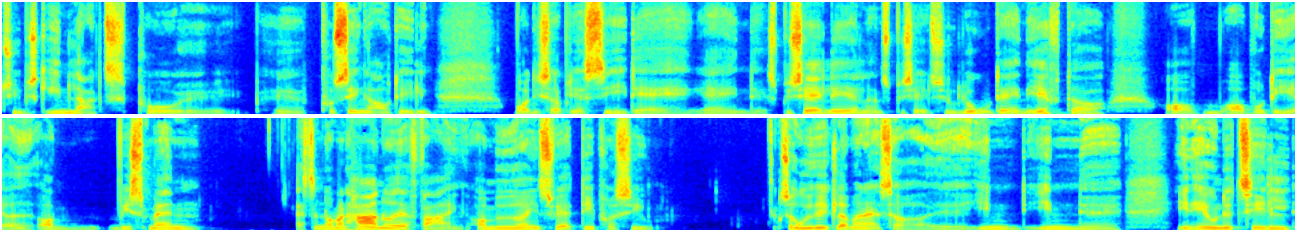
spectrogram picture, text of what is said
typisk indlagt på, øh, øh, på sengeafdeling, hvor de så bliver set af, af en speciallæge eller en specialpsykolog dagen efter, og, og, og vurderet. Og hvis man, altså når man har noget erfaring og møder en svært depressiv, så udvikler man altså øh, en, en, øh, en evne til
